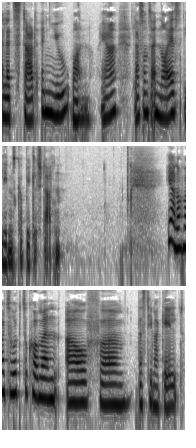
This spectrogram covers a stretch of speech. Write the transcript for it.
let's start a new one. Ja, lass uns ein neues Lebenskapitel starten. Ja, nochmal zurückzukommen auf äh, das Thema Geld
